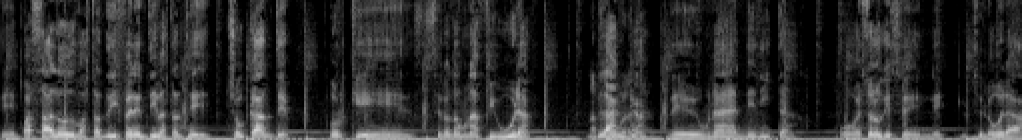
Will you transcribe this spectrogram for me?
eh, pasa algo bastante diferente y bastante chocante. porque se nota una figura Una blanca figura. de una nenita. O eso es lo que se, le- se logra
